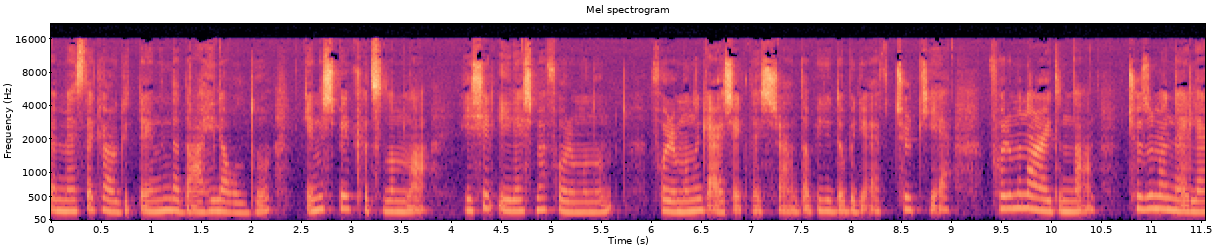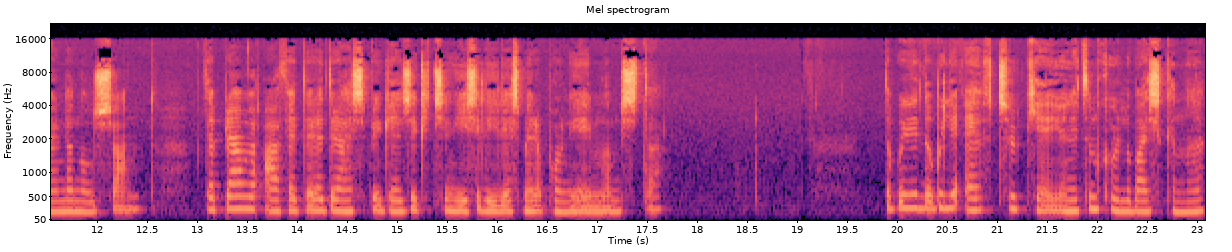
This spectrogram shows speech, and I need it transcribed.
ve meslek örgütlerinin de dahil olduğu geniş bir katılımla Yeşil İyileşme Forumu'nun forumunu gerçekleştiren WWF Türkiye, forumun ardından çözüm önerilerinden oluşan deprem ve afetlere dirençli bir gelecek için Yeşil İyileşme raporunu yayımlamıştı. WWF Türkiye Yönetim Kurulu Başkanı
